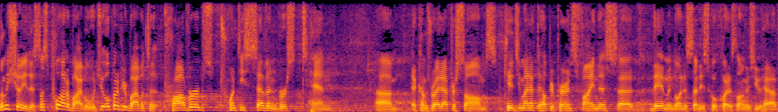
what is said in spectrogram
Let me show you this. Let's pull out a Bible. Would you open up your Bible to Proverbs 27, verse 10? Um, it comes right after Psalms. Kids, you might have to help your parents find this. Uh, they haven't been going to Sunday school quite as long as you have.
